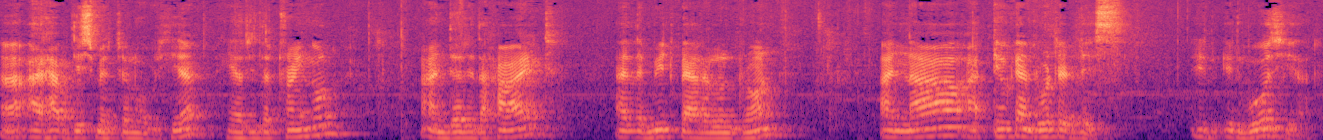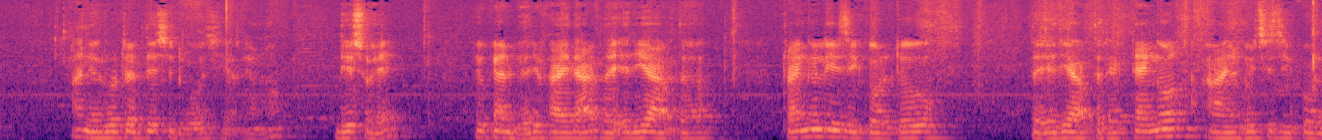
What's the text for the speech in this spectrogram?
Uh, i have this material over here. Here is the triangle and there is the height and the mid parallel drawn. And now uh, you can rotate this. It, it goes here. And you rotate this it goes here you know this way. You can verify that the area of the triangle is equal to the area of the rectangle and which is equal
